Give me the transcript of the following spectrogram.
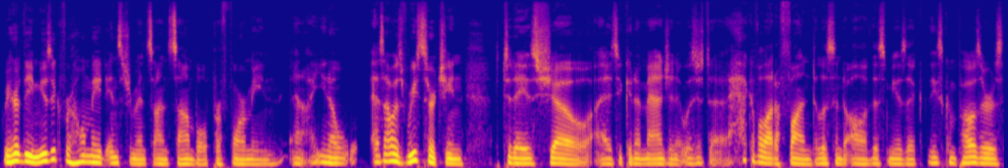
We heard the Music for Homemade Instruments ensemble performing. And, I, you know, as I was researching today's show, as you can imagine, it was just a heck of a lot of fun to listen to all of this music. These composers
